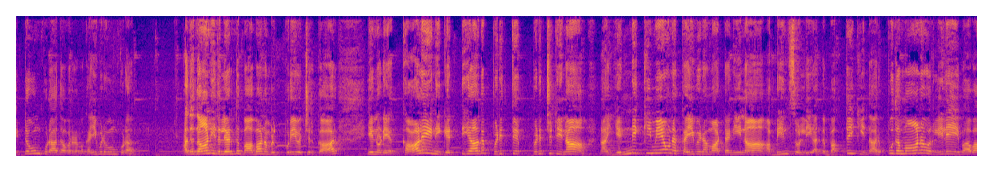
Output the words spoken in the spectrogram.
திட்டவும் கூடாது அவரை நம்ம கைவிடவும் கூடாது. அதுதான் இதிலிருந்து பாபா நம்மளுக்கு புரிய வச்சிருக்கார். என்னுடைய காலை நீ கெட்டியாக பிடித்து பிடிச்சிட்டினா நான் என்னைக்குமே உன்னை கைவிட மாட்டேன் நீனா? அப்படின்னு சொல்லி அந்த பக்திக்கு இந்த அற்புதமான ஒரு லீலையை பாபா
